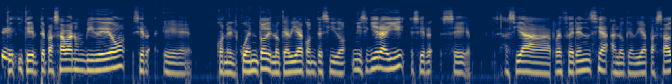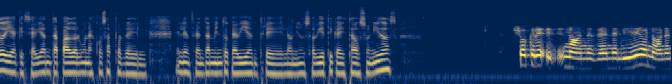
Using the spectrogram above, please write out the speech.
y que te pasaban un video eh, con el cuento de lo que había acontecido. Ni siquiera ahí, es decir, se hacía referencia a lo que había pasado y a que se habían tapado algunas cosas por el, enfrentamiento que había entre la Unión Soviética y Estados Unidos? Yo creo, no, en el, en el video no, en el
